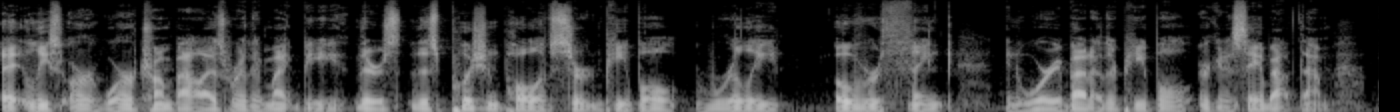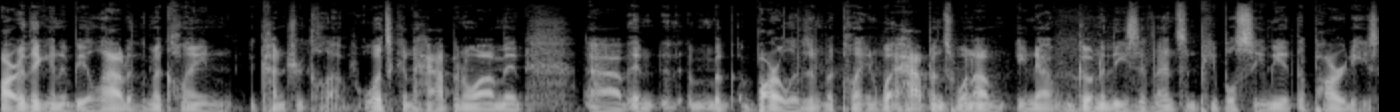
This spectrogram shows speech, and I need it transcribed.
at least or were Trump allies, where they might be. There's this push and pull of certain people really overthink and worry about other people are going to say about them. Are they going to be allowed at the McLean Country Club? What's going to happen while I'm at? Uh, and Barr lives in McLean. What happens when I'm, you know, going to these events and people see me at the parties?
